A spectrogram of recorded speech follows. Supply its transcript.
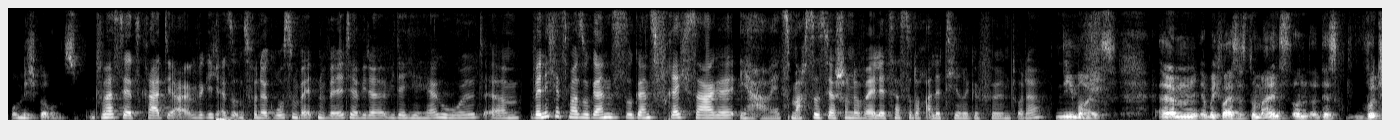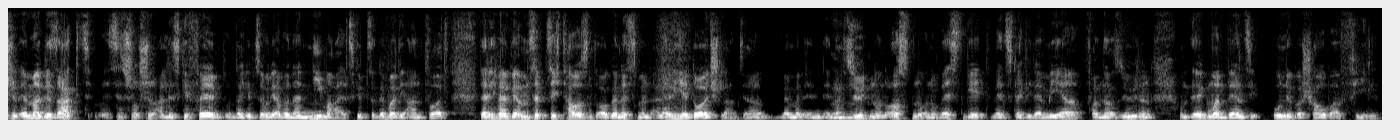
und nicht bei uns. Du hast jetzt gerade ja wirklich, also uns von der großen weiten Welt ja wieder, wieder hierher geholt. Ähm, wenn ich jetzt mal so ganz, so ganz frech sage, sage, ja, aber jetzt machst du es ja schon eine Weile, jetzt hast du doch alle Tiere gefilmt, oder? Niemals. Ähm, aber ich weiß, was du meinst und das wird schon immer gesagt, es ist doch schon alles gefilmt und da gibt es immer die, aber dann niemals gibt es dann immer die Antwort. Denn ich meine, wir haben 70.000 Organismen, allein hier in Deutschland, ja. Wenn man in, in nach mhm. Süden und Osten und Westen geht, werden es gleich wieder mehr von nach Süden und irgendwann werden sie unüberschaubar viel.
